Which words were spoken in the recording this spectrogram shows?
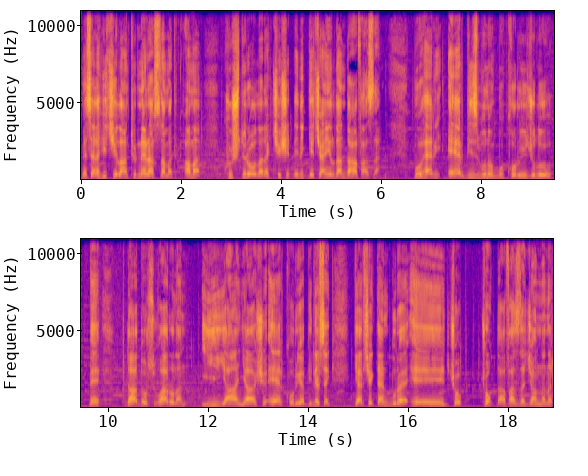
mesela hiç yılan türüne rastlamadık ama kuş türü olarak çeşitlilik geçen yıldan daha fazla. Bu her eğer biz bunu bu koruyuculuğu ve daha doğrusu var olan iyi yağan yağışı eğer koruyabilirsek gerçekten buraya eee, çok çok daha fazla canlanır,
